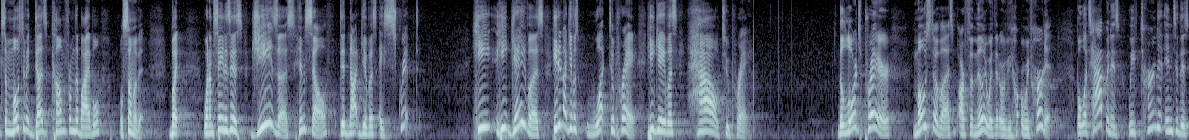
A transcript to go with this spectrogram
some most of it does come from the Bible, well, some of it. But what I'm saying is this Jesus himself did not give us a script. He, he gave us, he did not give us what to pray, he gave us how to pray. The Lord's Prayer, most of us are familiar with it or we've, heard it. But what's happened is we've turned it into this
